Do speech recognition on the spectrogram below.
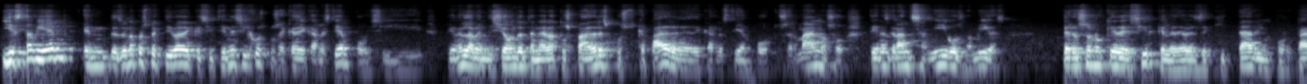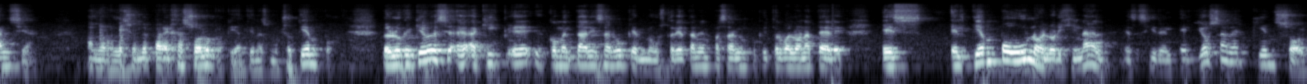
Y está bien desde una perspectiva de que si tienes hijos, pues hay que dedicarles tiempo. Y si tienes la bendición de tener a tus padres, pues qué padre de dedicarles tiempo, tus hermanos, o tienes grandes amigos o amigas. Pero eso no quiere decir que le debes de quitar importancia a la relación de pareja solo porque ya tienes mucho tiempo. Pero lo que quiero es, eh, aquí eh, comentar, y es algo que me gustaría también pasarle un poquito el balón a Tere, es el tiempo uno, el original, es decir, el yo saber quién soy,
